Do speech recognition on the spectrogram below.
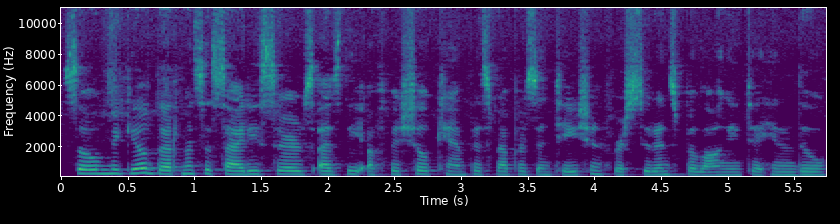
So, McGill Dharma Society serves as the official campus representation for students belonging to Hindu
